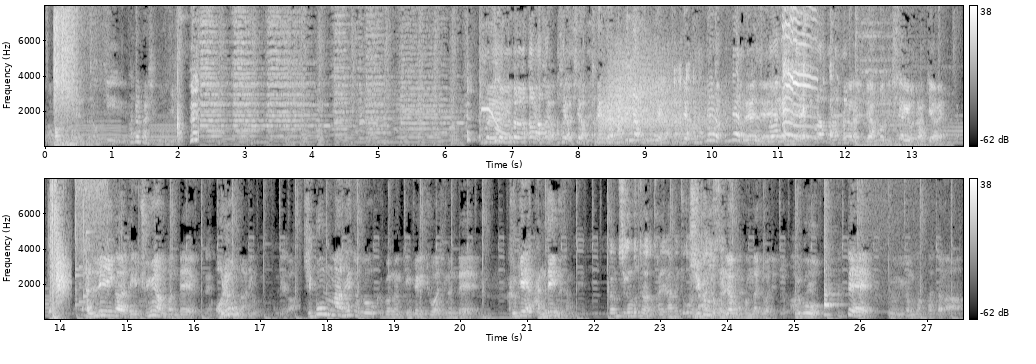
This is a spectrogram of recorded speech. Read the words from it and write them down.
또. 역시 385기. 쉬어, 쉬어, 쉬어. 됐어. 다 끝났어, 이제. 이제 끝내요, 끝내버려, 이제. 자, 이제 한번 또 시작해 보도록 할게요. 관리가 되게 중요한 건데, 어려운 건 아니거든요, 관리가. 기본만 해줘도 그거는 굉장히 좋아지는데, 그게 안 돼 있는 상태. 그럼 지금부터라도 관리를 하면 조금 지금도 관리하면. 겁나 좋아지죠. 그리고 그때 그 영상 봤잖아.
